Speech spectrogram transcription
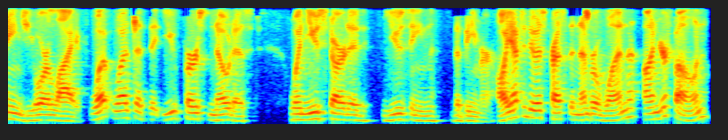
change your life? What was it that you first noticed when you started using the BEMER? All you have to do is press the number one on your phone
